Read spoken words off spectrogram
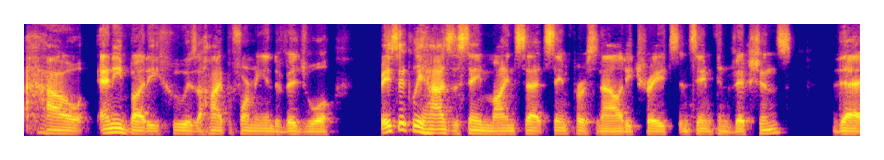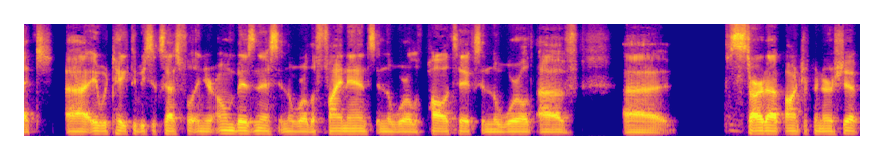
how anybody who is a high performing individual basically has the same mindset, same personality traits, and same convictions that uh, it would take to be successful in your own business, in the world of finance, in the world of politics, in the world of uh, startup entrepreneurship.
